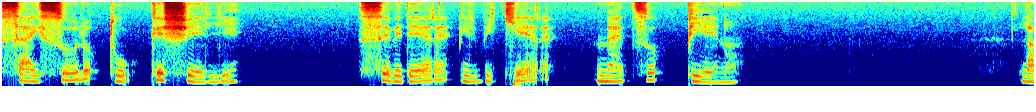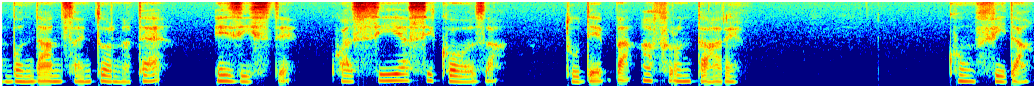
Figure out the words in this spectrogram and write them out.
Sei solo tu che scegli se vedere il bicchiere mezzo pieno. L'abbondanza intorno a te esiste qualsiasi cosa tu debba affrontare. Confida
